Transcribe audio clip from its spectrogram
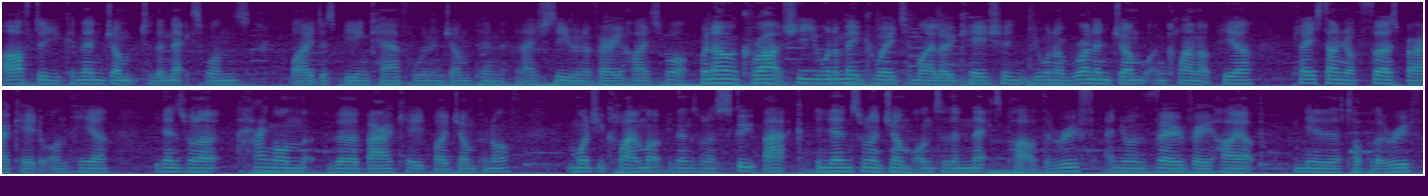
After, you can then jump to the next ones by just being careful and jumping, and as you see, you're in a very high spot. We're now in Karachi, you want to make your way to my location, you want to run and jump and climb up here, place down your first barricade on here, you then want to hang on the barricade by jumping off, and once you climb up, you then want to scoot back. And you then want to jump onto the next part of the roof. And you're very, very high up near the top of the roof.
